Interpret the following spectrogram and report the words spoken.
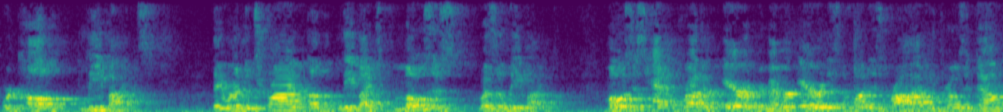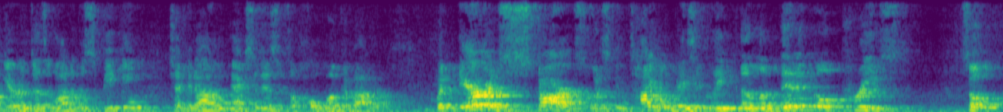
were called Levites. They were in the tribe of Levites. Moses was a Levite. Moses had a brother, Aaron. Remember, Aaron is the one, his rod, he throws it down. Aaron does a lot of the speaking. Check it out in Exodus, there's a whole book about it. But Aaron starts what's entitled basically the Levitical priest. So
